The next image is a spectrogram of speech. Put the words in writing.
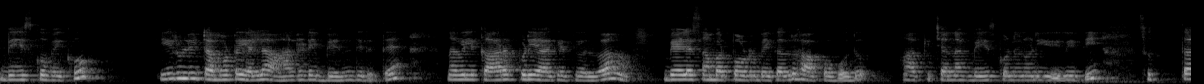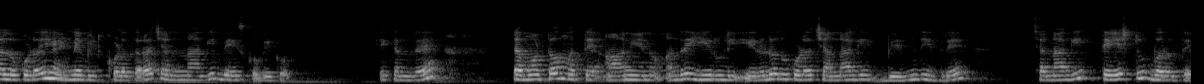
ಬೇಯಿಸ್ಕೋಬೇಕು. ಈರುಳ್ಳಿ, ಟೊಮೊಟೊ ಎಲ್ಲ ಆಲ್ರೆಡಿ ಬೆಂದಿರುತ್ತೆ. ನಾವಿಲ್ಲಿ ಖಾರದ ಪುಡಿ ಹಾಕಿರ್ತೀವಲ್ವಾ? ಬೇಳೆ, ಸಾಂಬಾರು ಪೌಡ್ರ್ ಬೇಕಾದರೂ ಹಾಕೋಬೋದು. ಹಾಕಿ ಚೆನ್ನಾಗಿ ಬೇಯಿಸ್ಕೊಂಡು ನೋಡಿ ಈ ರೀತಿ. ಸುತ್ತಲೂ ಕೂಡ ಎಣ್ಣೆ ಬಿಟ್ಕೊಳ್ಳೋ ಥರ ಚೆನ್ನಾಗಿ ಬೇಯಿಸ್ಕೋಬೇಕು. ಏಕೆಂದರೆ ಟೊಮೊಟೊ ಮತ್ತು ಆನಿಯನು, ಅಂದರೆ ಈರುಳ್ಳಿ ಎರಡೂ ಕೂಡ ಚೆನ್ನಾಗಿ ಬೆಂದಿದ್ರೆ ಚೆನ್ನಾಗಿ ಟೇಸ್ಟು ಬರುತ್ತೆ.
